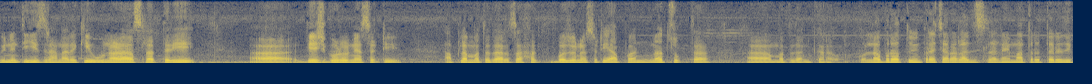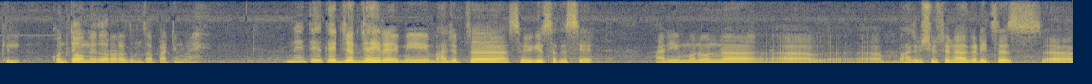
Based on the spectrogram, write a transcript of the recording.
विनंती हीच राहणार आहे की उन्हाळा असला तरी देश घडवण्यासाठी आपला मतदाराचा हक बजावण्यासाठी आपण न चुकता मतदान करावं. कोल्हापुरात तुम्ही प्रचाराला दिसला नाही मात्र तरी देखील कोणत्या उमेदवाराला तुमचा पाठिंबा आहे? नाही ते काही जग जाहीर आहे. मी भाजपचा सहयोगी सदस्य आहे. आणि म्हणून भाजप शिवसेना आघाडीचंच अ,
